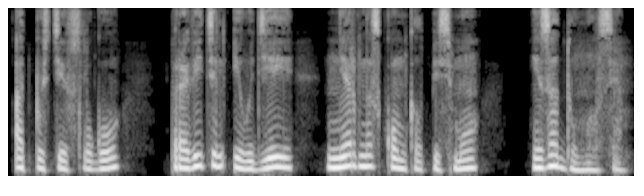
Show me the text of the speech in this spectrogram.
Отпустив слугу, правитель Иудеи нервно скомкал письмо и задумался.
